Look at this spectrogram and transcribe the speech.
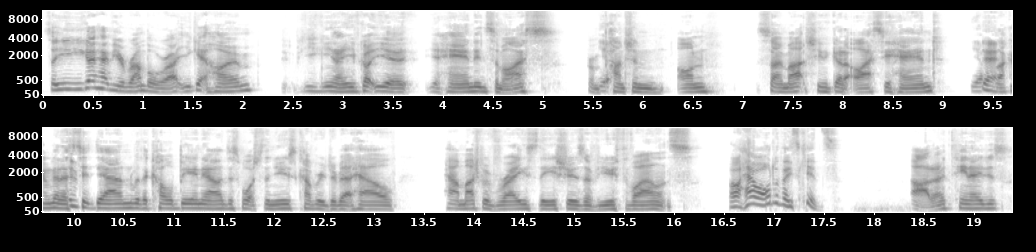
So you, you go have your rumble, right? You get home, you, you know, you've got your your hand in some ice from Yeah. punching on so much. You've got to ice your hand. Yep. Yeah. Like I'm going to sit down with a cold beer now and just watch the news coverage about how how much we've raised the issues of youth violence. Oh, how old are these kids? I don't know, teenagers.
